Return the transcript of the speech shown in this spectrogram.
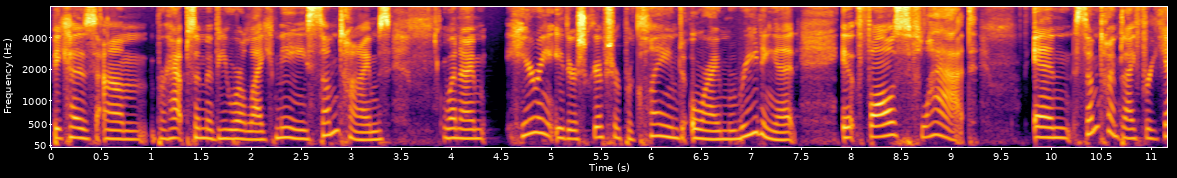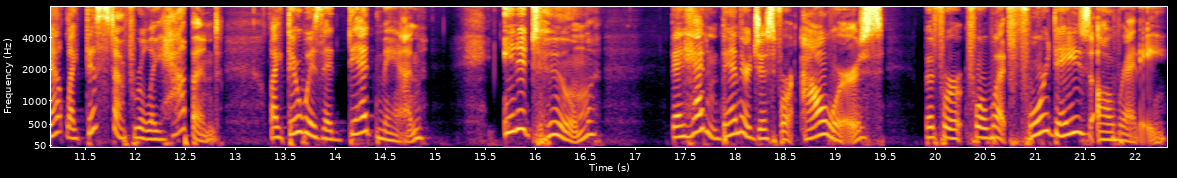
Because um, perhaps some of you are like me, sometimes when I'm hearing either scripture proclaimed or I'm reading it, it falls flat. And sometimes I forget, like, this stuff really happened. Like, there was a dead man in a tomb that hadn't been there just for hours, but for, for what, four days already.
